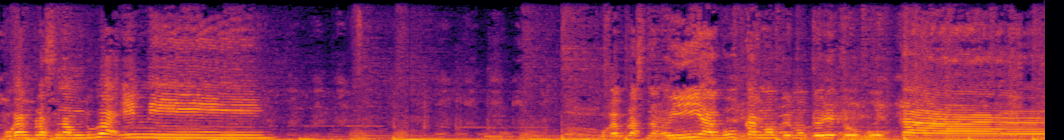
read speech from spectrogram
Bukan plus 62 ini. Bukan plus 6. Oh, iya, bukan mobil-mobil itu, bukan.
